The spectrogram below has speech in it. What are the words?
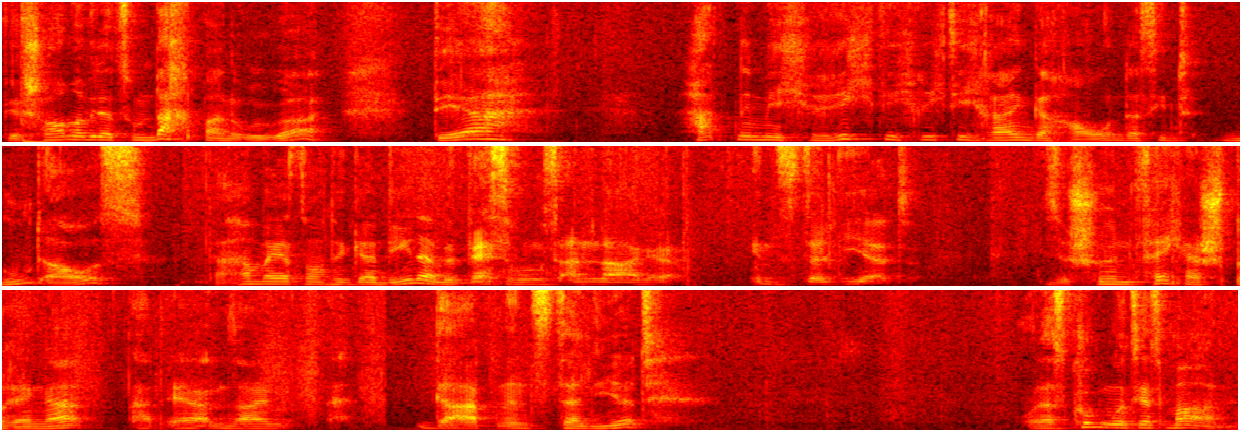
wir schauen mal wieder zum Nachbarn rüber. Der hat nämlich richtig, richtig reingehauen. Das sieht gut aus. Da haben wir jetzt noch eine Gardena-Bewässerungsanlage installiert. Diese schönen Fächersprenger hat er in seinem Garten installiert. Und das gucken wir uns jetzt mal an.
